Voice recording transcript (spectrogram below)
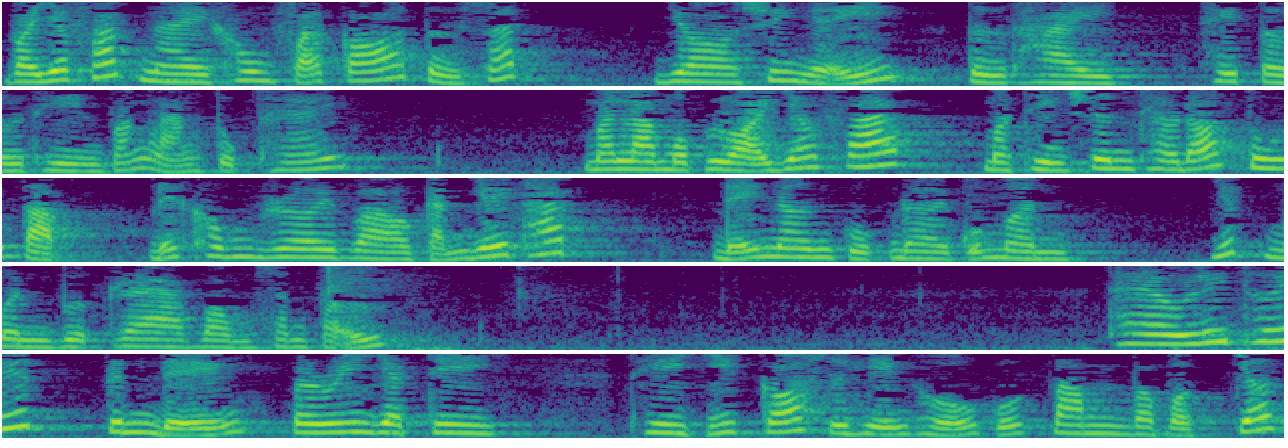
Và giáo pháp này không phải có từ sách, do suy nghĩ, từ thầy hay từ thiền vắng lặng tục thế, mà là một loại giáo pháp mà thiền sinh theo đó tu tập để không rơi vào cảnh giới thấp, để nâng cuộc đời của mình, giúp mình vượt ra vòng sanh tử. Theo lý thuyết kinh điển Pariyati thì chỉ có sự hiện hữu của tâm và vật chất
